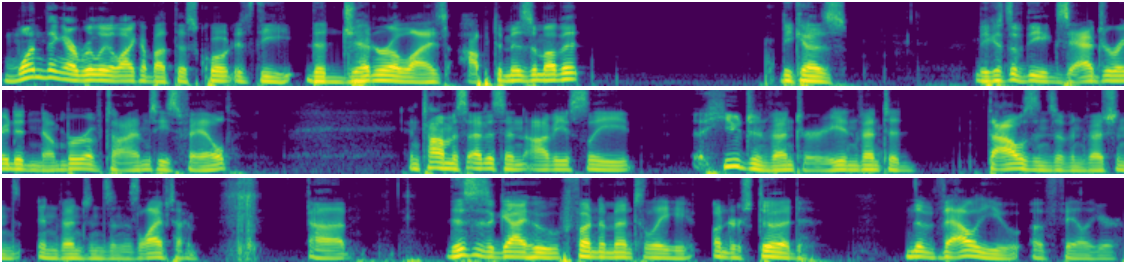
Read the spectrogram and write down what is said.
one thing I really like about this quote is the the generalized optimism of it because because of the exaggerated number of times he's failed. And Thomas Edison obviously a huge inventor. He invented thousands of inventions inventions in his lifetime. Uh, this is a guy who fundamentally understood the value of failure.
